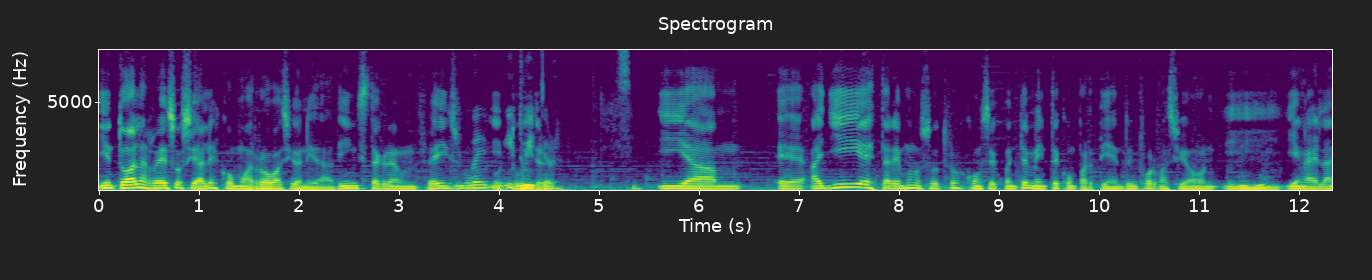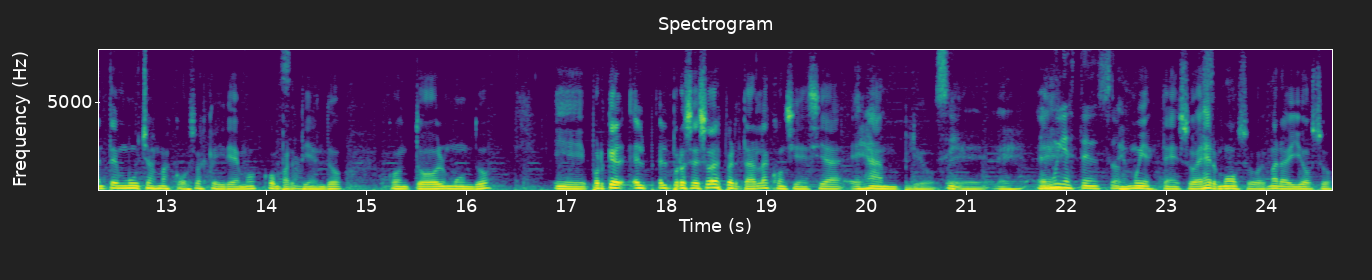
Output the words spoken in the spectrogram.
y en todas las redes sociales como arroba ciudadanidad, Instagram, Facebook y, y Twitter. Twitter. Sí. Y eh, allí estaremos nosotros consecuentemente compartiendo información y en adelante muchas más cosas que iremos compartiendo con todo el mundo. Eh, porque el, el proceso de despertar la conciencia es amplio, Sí. eh, eh, Es, muy extenso. es muy extenso, es Sí. hermoso, es maravilloso,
